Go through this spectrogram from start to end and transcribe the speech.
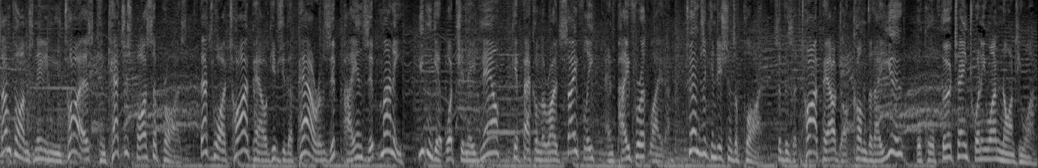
Sometimes needing new tyres can catch us by surprise. That's why Tyre Power gives you the power of zip pay and zip money. You can get what you need now, get back on the road safely, and pay for it later. Terms and conditions apply. So visit tyrepower.com.au or call 13 21 91.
